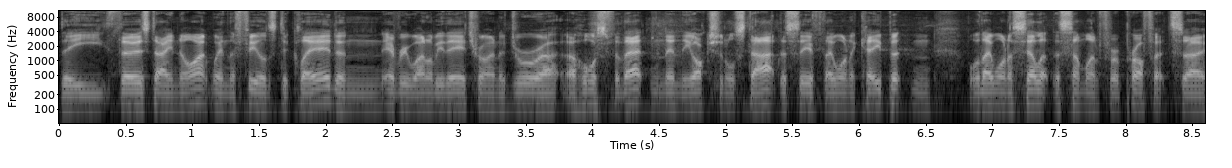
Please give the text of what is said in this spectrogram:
The Thursday night when the field's declared, and everyone will be there trying to draw a, a, horse for that, and then the auction will start to see if they want to keep it and or they want to sell it to someone for a profit. So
